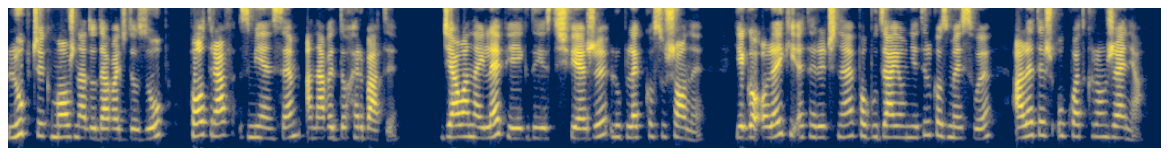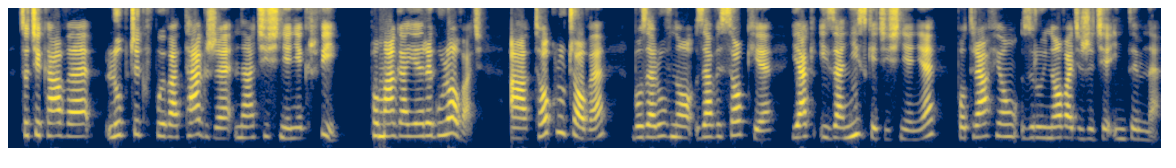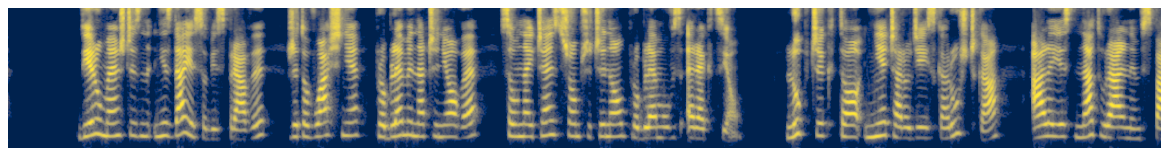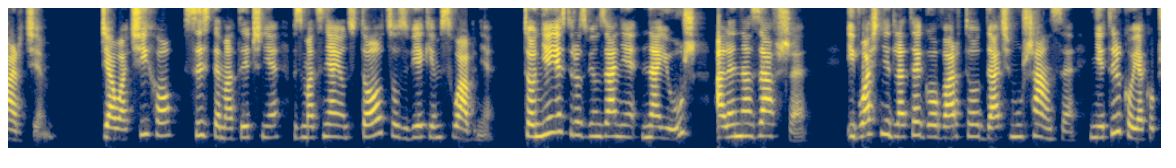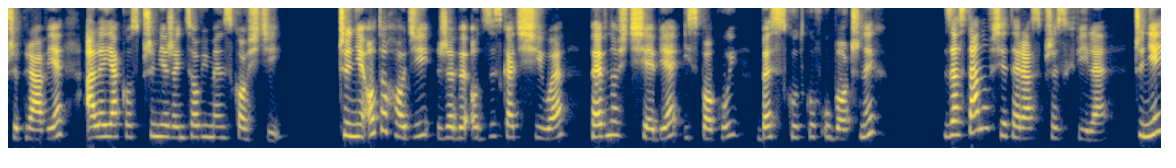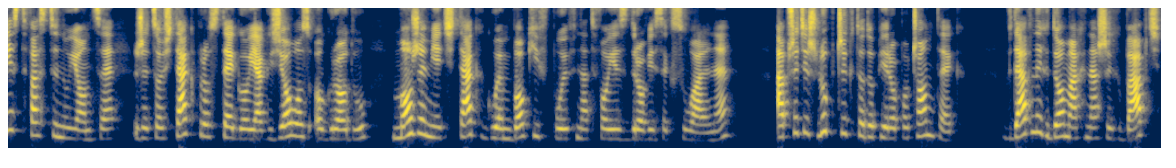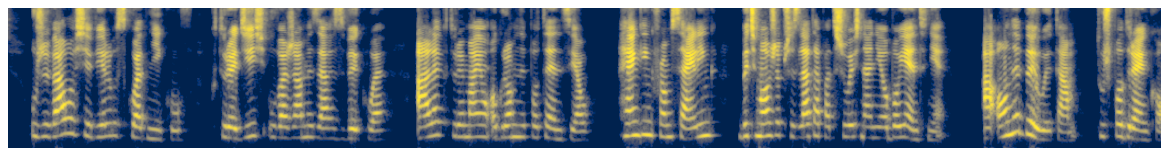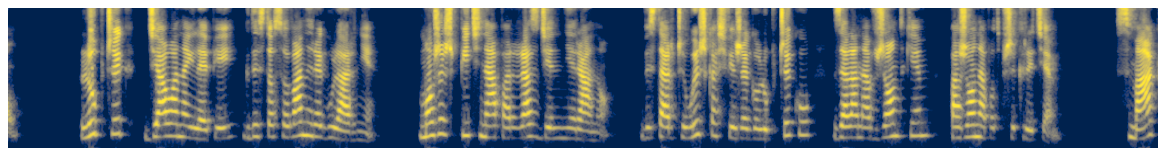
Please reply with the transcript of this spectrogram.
Lubczyk można dodawać do zup, potraw z mięsem, a nawet do herbaty. Działa najlepiej, gdy jest świeży lub lekko suszony. Jego olejki eteryczne pobudzają nie tylko zmysły, ale też układ krążenia. Co ciekawe, lubczyk wpływa także na ciśnienie krwi. Pomaga je regulować, A to kluczowe, bo zarówno za wysokie, jak i za niskie ciśnienie potrafią zrujnować życie intymne. Wielu mężczyzn nie zdaje sobie sprawy, że to właśnie problemy naczyniowe są najczęstszą przyczyną problemów z erekcją. Lubczyk to nie czarodziejska różdżka, ale jest naturalnym wsparciem. Działa cicho, systematycznie, wzmacniając to, co z wiekiem słabnie. To nie jest rozwiązanie na już, ale na zawsze. I właśnie dlatego warto dać mu szansę, nie tylko jako przyprawie, ale jako sprzymierzeńcowi męskości. Czy nie o to chodzi, żeby odzyskać siłę, pewność siebie i spokój bez skutków ubocznych? Zastanów się teraz przez chwilę, czy nie jest fascynujące, że coś tak prostego jak zioło z ogrodu może mieć tak głęboki wpływ na Twoje zdrowie seksualne? A przecież lubczyk to dopiero początek. W dawnych domach naszych babć używało się wielu składników, które dziś uważamy za zwykłe, ale które mają ogromny potencjał. Hanging from sailing, być może przez lata patrzyłeś na nie obojętnie, a one były tam, tuż pod ręką. Lubczyk działa najlepiej, gdy stosowany regularnie. Możesz pić napar raz dziennie rano. Wystarczy łyżka świeżego lubczyku, zalana wrzątkiem, parzona pod przykryciem. Smak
